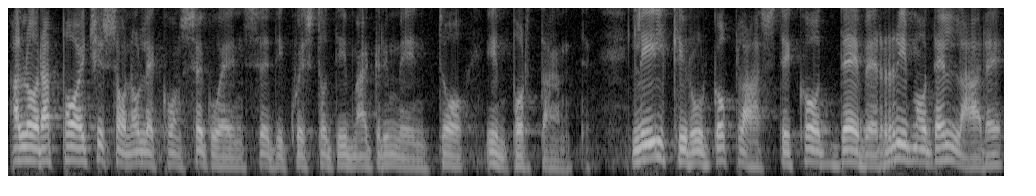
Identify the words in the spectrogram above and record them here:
allora poi ci sono le conseguenze di questo dimagrimento importante. Lì il chirurgo plastico deve rimodellare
